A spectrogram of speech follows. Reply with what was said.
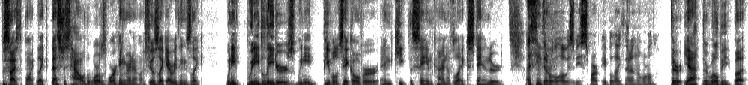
besides the point, like that's just how the world's working right now. It feels like everything's like we need we need leaders, we need people to take over and keep the same kind of like standard. I think there will always be smart people like that in the world. There, yeah, there will be, but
